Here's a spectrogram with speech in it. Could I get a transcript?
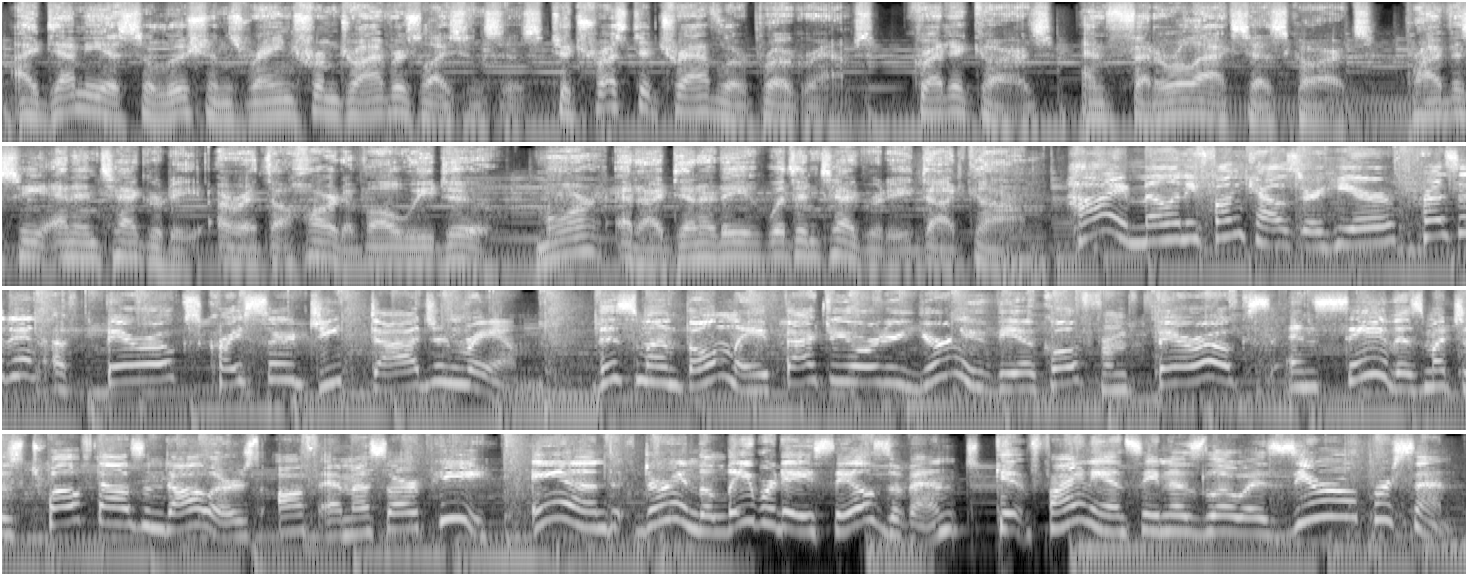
IDEMIA's solutions range from driver's licenses to trusted traveler programs, credit cards, and federal access cards. Privacy and integrity are at the heart of all we do. More at identitywithintegrity.com. Hi, Melanie Funkhauser here, president of Fair Oaks Chrysler Jeep Dodge and Ram. This month only, factory order your new vehicle from Fair Oaks and save as much as $12,000 off MSRP. And during the Labor Day sales event, get financing as low as 0%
